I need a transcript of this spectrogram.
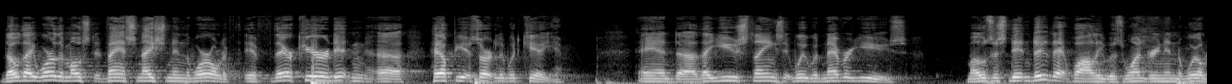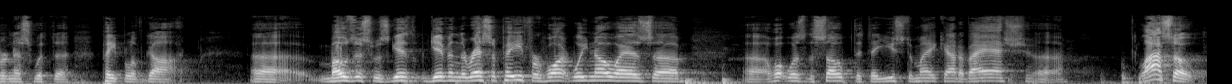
Though they were the most advanced nation in the world, if, if their cure didn't uh, help you, it certainly would kill you. And uh, they used things that we would never use. Moses didn't do that while he was wandering in the wilderness with the people of God. Uh, Moses was give, given the recipe for what we know as uh, uh, what was the soap that they used to make out of ash? Uh, lye soap.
